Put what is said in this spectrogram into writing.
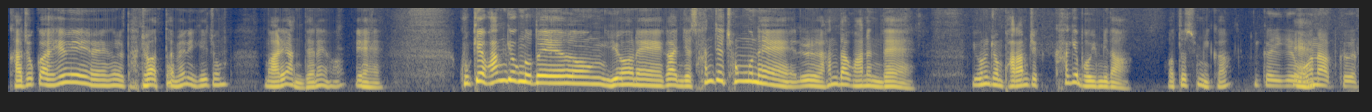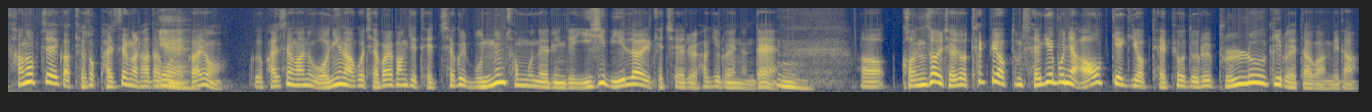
가족과 해외 여행을 다녀왔다면 이게 좀 말이 안 되네요. 예. 국회 환경노동위원회가 이제 산재 청문회를 한다고 하는데 이거는 좀 바람직하게 보입니다. 어떻습니까? 그러니까 이게 예. 워낙 그 산업재해가 계속 발생을 하다 예. 보니까요. 그 발생하는 원인하고 재발 방지 대책을 묻는 청문회를 이제 22일 날 개최를 하기로 했는데 음. 어, 건설, 제조, 택배업 등 세계 분야 9개 기업 대표들을 부르기로 했다고 합니다.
